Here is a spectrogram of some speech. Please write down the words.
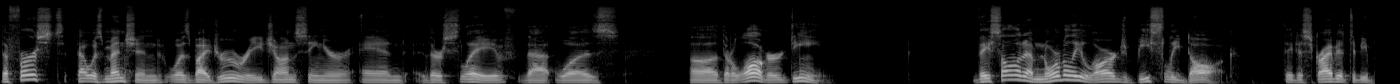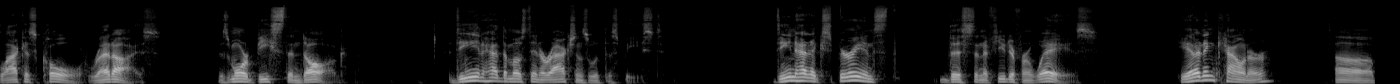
The first that was mentioned was by Drury, John Sr., and their slave that was uh, their logger, Dean. They saw an abnormally large, beastly dog. They described it to be black as coal, red eyes. It was more beast than dog. Dean had the most interactions with this beast. Dean had experienced this in a few different ways. He had an encounter uh,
